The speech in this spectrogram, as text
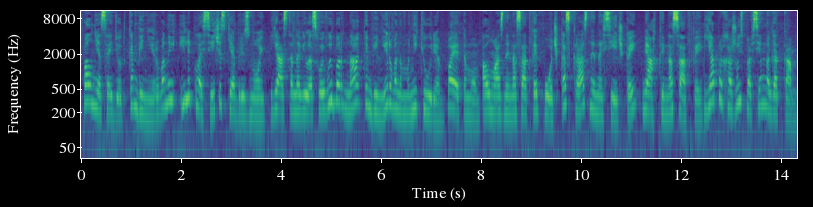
Вполне сойдет комбинированный или классический обрезной. Я остановила свой выбор на комбинированном маникюре. Поэтому алмазной насадкой почка с красной насечкой, мягкой насадкой, я прохожусь по всем ноготкам.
